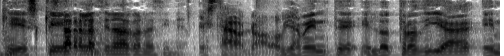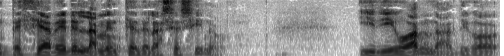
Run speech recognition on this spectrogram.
que es que... Está relacionada con el cine. Está, no, obviamente, el otro día empecé a ver En la mente del asesino. Y digo, anda, digo,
